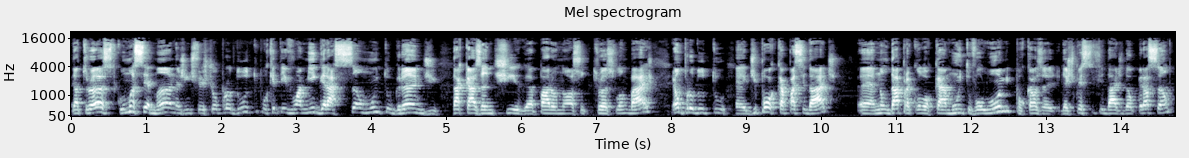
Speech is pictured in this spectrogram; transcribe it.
da Trust, com uma semana a gente fechou o produto, porque teve uma migração muito grande da casa antiga para o nosso Trust Long Buy. É um produto é, de pouca capacidade, é, não dá para colocar muito volume por causa da especificidade da operação.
